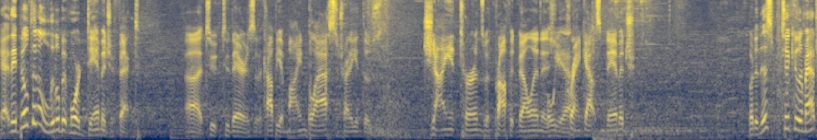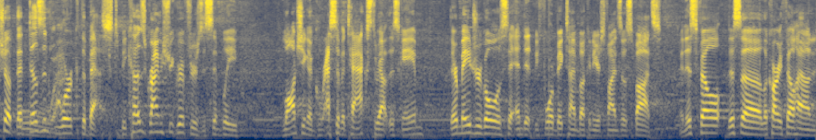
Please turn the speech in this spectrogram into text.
Yeah, they built in a little bit more damage effect uh, to, to theirs. A copy of Mind Blast to try to get those giant turns with Prophet Velen as Oh, you yeah. crank out some damage. But in this particular matchup, that doesn't work the best. Because Grime Street Grifters is simply launching aggressive attacks throughout this game, their major goal is to end it before Big Time Buccaneers finds those spots. And this fell, this uh, Lakkari Felhound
